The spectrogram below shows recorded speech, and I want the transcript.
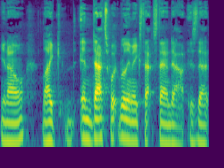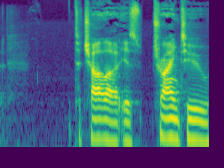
You know, like, and that's what really makes that stand out is that T'Challa is trying to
